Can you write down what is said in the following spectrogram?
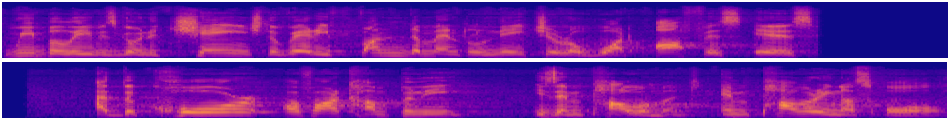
we believe is going to change the very fundamental nature of what Office is. At the core of our company is empowerment, empowering us all.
